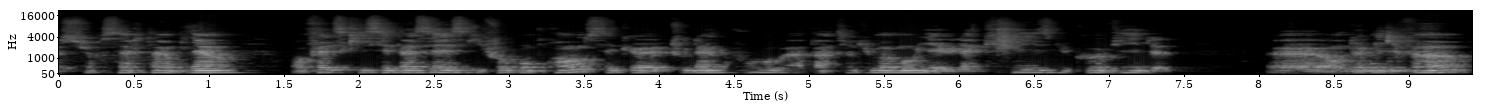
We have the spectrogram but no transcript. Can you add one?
sur certains biens en fait, ce qui s'est passé, ce qu'il faut comprendre, c'est que tout d'un coup, à partir du moment où il y a eu la crise du Covid euh, en 2020,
